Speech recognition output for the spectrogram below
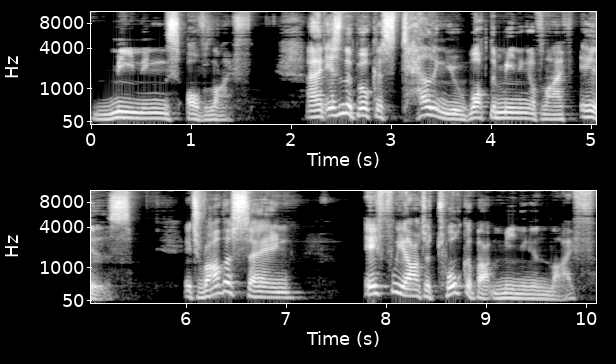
Meanings of Life. And isn't a book that's telling you what the meaning of life is. It's rather saying, if we are to talk about meaning in life,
